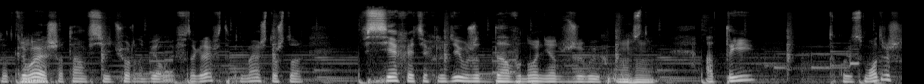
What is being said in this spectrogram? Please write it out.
Ты открываешь, а там все черно-белые фотографии, ты понимаешь то, что всех этих людей уже давно нет в живых просто. Мгм. А ты такой смотришь,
